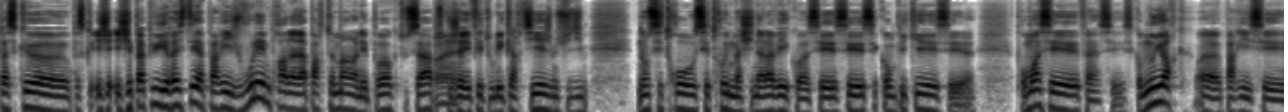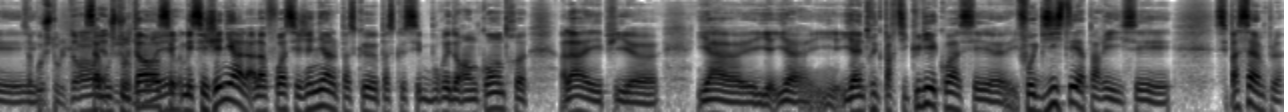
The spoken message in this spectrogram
parce que parce que j'ai j'ai pas pu y rester à Paris. Je voulais me prendre un appartement à l'époque, tout ça, parce Ouais. que j'avais fait tous les quartiers. Je me suis dit non, c'est trop, c'est trop une machine à laver, quoi. C'est c'est compliqué. C'est pour moi, c'est enfin c'est comme New York, euh, Paris. C'est Ça bouge tout le temps. ça bouge tout le temps mais c'est génial à la fois c'est génial parce que parce que c'est bourré de rencontres voilà et puis euh, il y a il y a il y a il y a un truc particulier quoi c'est euh, il faut exister à Paris c'est c'est pas simple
